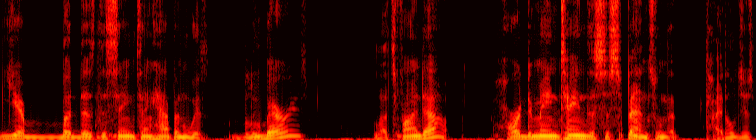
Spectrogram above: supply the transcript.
yeah, but does the same thing happen with blueberries? Let's find out. Hard to maintain the suspense when the title just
